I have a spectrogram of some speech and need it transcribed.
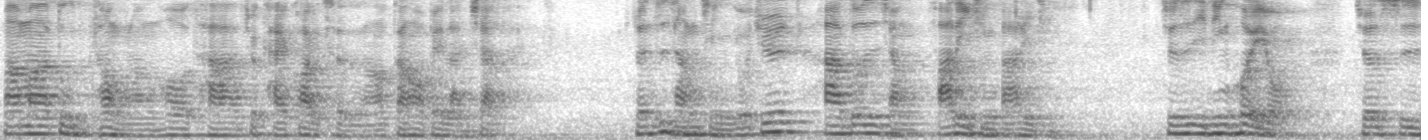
妈妈肚子痛，然后他就开快车，然后刚好被拦下来。人之常情，我觉得他都是讲法理情，法理情，就是一定会有，就是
